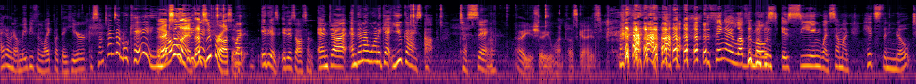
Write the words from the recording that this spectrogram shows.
I don't know, maybe even like what they hear because sometimes I'm okay. You know? Excellent. That's good. super awesome. But it is, it is awesome. And uh, and then I want to get you guys up to sing. Are you sure you want us guys? the thing I love the most is seeing when someone hits the note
